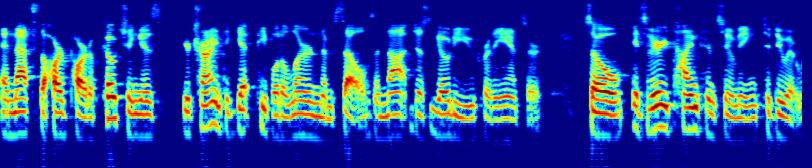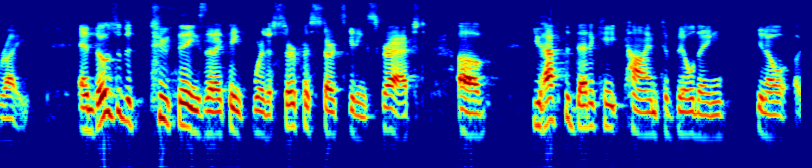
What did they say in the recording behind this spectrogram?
And that's the hard part of coaching is you're trying to get people to learn themselves and not just go to you for the answer. So it's very time consuming to do it right. And those are the two things that I think where the surface starts getting scratched of you have to dedicate time to building, you know, uh,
